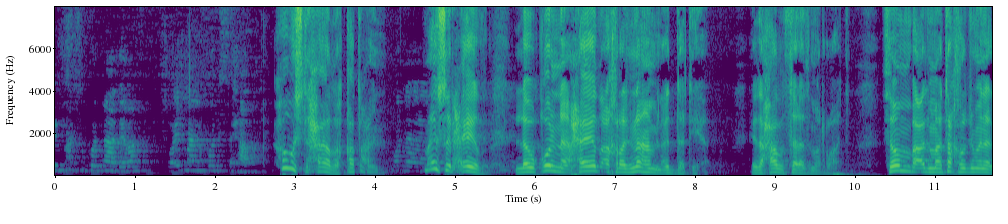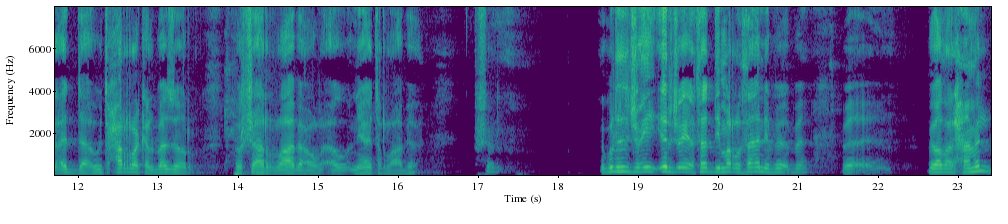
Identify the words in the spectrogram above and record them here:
إما أن تكون نادرة وإما أن يكون استحاضة. هو استحاضة قطعا. ما يصير حيض. لو قلنا حيض أخرجناها من عدتها إذا حاضت ثلاث مرات. ثم بعد ما تخرج من العدة ويتحرك البزر في الشهر الرابع أو نهاية الرابع يقول ارجعي ارجعي اعتدي مرة ثانية ب ب ب بوضع الحمل.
